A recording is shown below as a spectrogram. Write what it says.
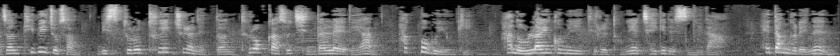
전 TV조선 미스트로2에 출연했던 트롯 가수 진달래에 대한 학폭 의혹이 한 온라인 커뮤니티를 통해 제기됐습니다. 해당 글에는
